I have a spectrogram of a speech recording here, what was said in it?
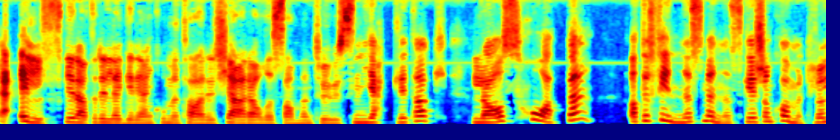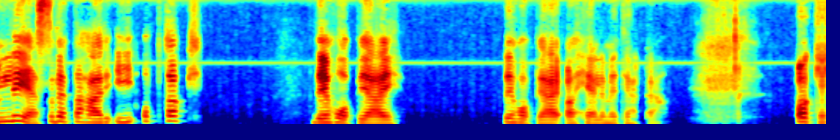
Jeg elsker at dere legger igjen kommentarer, kjære alle sammen. Tusen hjertelig takk. La oss håpe at det finnes mennesker som kommer til å lese dette her i opptak. Det håper jeg. Det håper jeg av hele mitt hjerte. Ok.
